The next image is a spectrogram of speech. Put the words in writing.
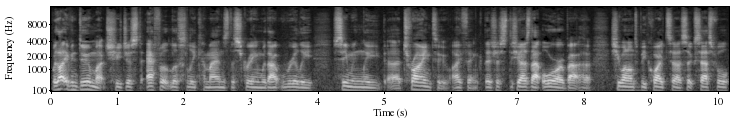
without even doing much, she just effortlessly commands the screen without really seemingly uh, trying to. I think there's just she has that aura about her. She went on to be quite uh, successful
